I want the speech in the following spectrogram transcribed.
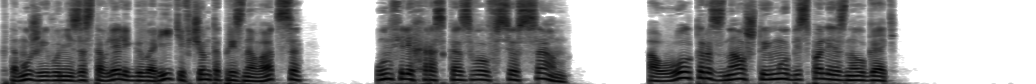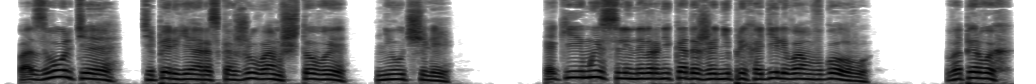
К тому же его не заставляли говорить и в чем-то признаваться. Унфилих рассказывал все сам, а Уолтер знал, что ему бесполезно лгать. «Позвольте Теперь я расскажу вам, что вы не учли. Какие мысли наверняка даже не приходили вам в голову. Во-первых,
